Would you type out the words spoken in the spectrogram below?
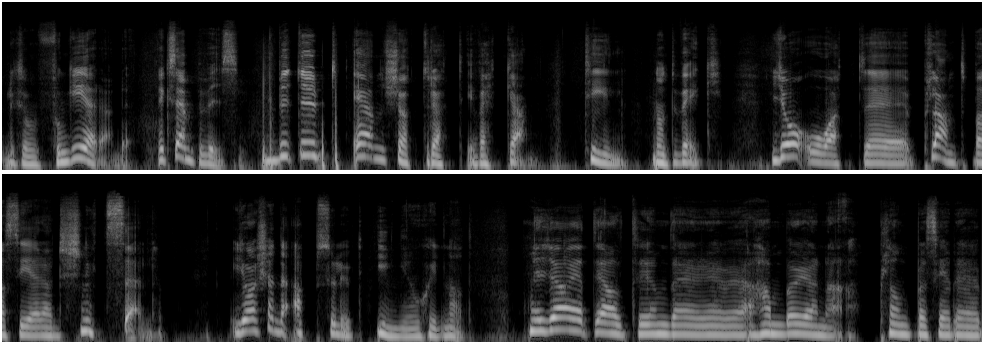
liksom, fungerande. Exempelvis, byt ut en kötträtt i veckan till något vägg. Jag åt eh, plantbaserad schnitzel. Jag kände absolut ingen skillnad. Jag äter alltid de där eh, hamburgarna, plantbaserade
